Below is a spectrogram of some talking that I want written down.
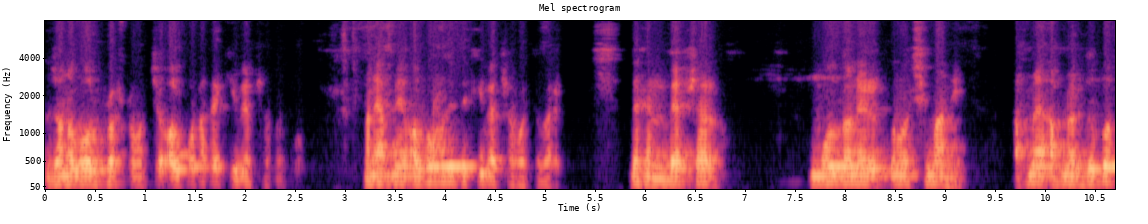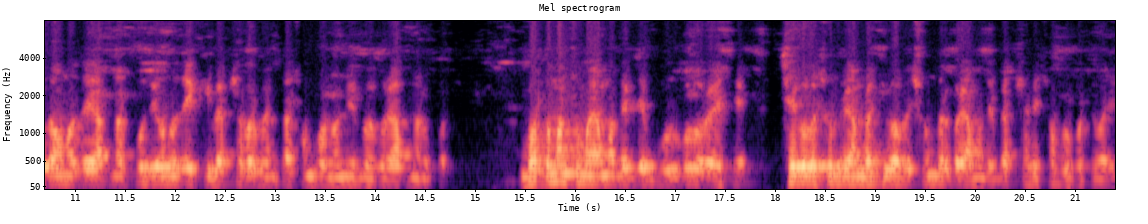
জনবল প্রশ্ন হচ্ছে, অল্প টাকায় কি ব্যবসা করব? মানে আপনি অল্প পুঁজিতে কি ব্যবসা করতে পারেন? দেখেন, ব্যবসার মূলধনের কোনো সীমা নেই। আপনি, আপনার যোগ্যতা অনুযায়ী, আপনার পুঁজি অনুযায়ী কি ব্যবসা করবেন তা সম্পূর্ণ নির্ভর করে আপনার উপর। বর্তমান সময়ে আমাদের যে ভুলগুলো রয়েছে সেগুলো শুধরে আমরা কীভাবে সুন্দর করে আমাদের ব্যবসাকে সফল করতে পারি,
